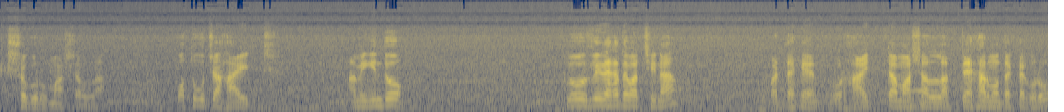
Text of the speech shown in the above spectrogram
একশো গরু মার্শাল্লাহ কত উঁচা হাইট আমি কিন্তু ক্লোজলি দেখাতে পারছি না। বাট দেখেন, ওর হাইটটা মার্শাল্লাহ দেখার মতো একটা গরু।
